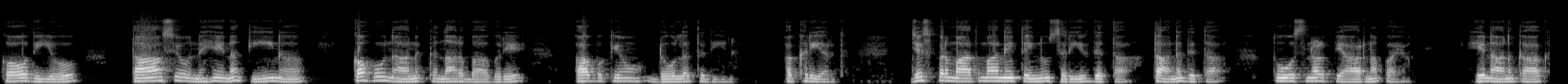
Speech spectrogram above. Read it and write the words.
ਕਉ ਦਿਓ, ਤਾਂ ਸਿਓ ਨਹਿ ਨ ਕੀਨ। ਕਹੋ ਨਾਨਕ ਨਰ ਬਾਬਰੇ ਅਬ ਕਿਉ ਡੋਲਤ ਦੀਨ? ਅਖਰੀ ਅਰਥ, ਜਿਸ ਪਰਮਾਤਮਾ ਨੇ ਤੈਨੂੰ ਸਰੀਰ ਦਿੱਤਾ, ਧਨ ਦਿੱਤਾ, ਤੂੰ ਉਸ ਨਾਲ ਪਿਆਰ ਨਾ ਪਾਇਆ। हे ਨਾਨਕ ਆਖ,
